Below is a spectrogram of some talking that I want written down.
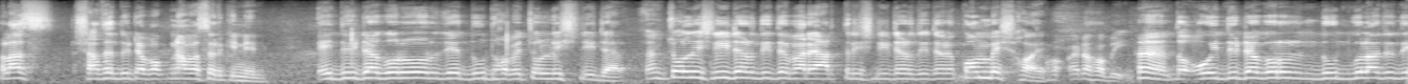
প্লাস সাথে দুইটা বকনা বাছর কিনেন এই দুইটা গরুর যে দুধ হবে চল্লিশ লিটার চল্লিশ লিটার দিতে পারে আটত্রিশ লিটার দিতে পারে কম বেশ হয়। এটা হবেই। হ্যাঁ তো ওই দুইটা গরুর দুধগুলা যদি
